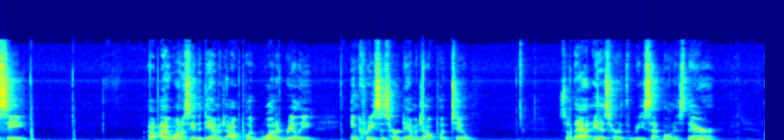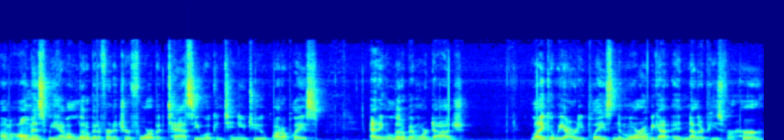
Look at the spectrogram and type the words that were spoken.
see. I, I want to see the damage output, what it really increases her damage output to. So that is her three set bonus there. Um, Ulmus, we have a little bit of furniture for, but Tasi will continue to auto place, adding a little bit more dodge. Lyca, we already placed. Nemora, we got another piece for her,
